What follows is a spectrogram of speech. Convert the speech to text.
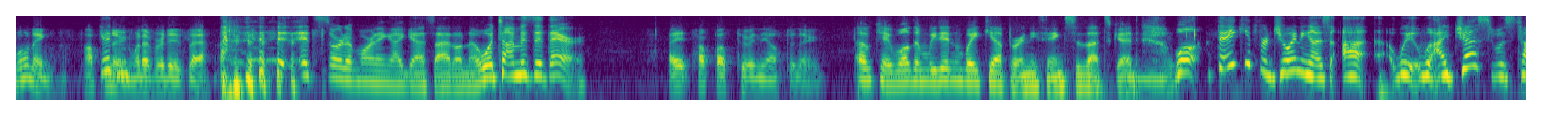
Morning, afternoon, whatever it is there. it's sort of morning, I guess. I don't know. What time is it there? It's half past two in the afternoon. Okay, well then we didn't wake you up or anything, so that's good. Well, thank you for joining us. Uh, we, we- I just was t-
